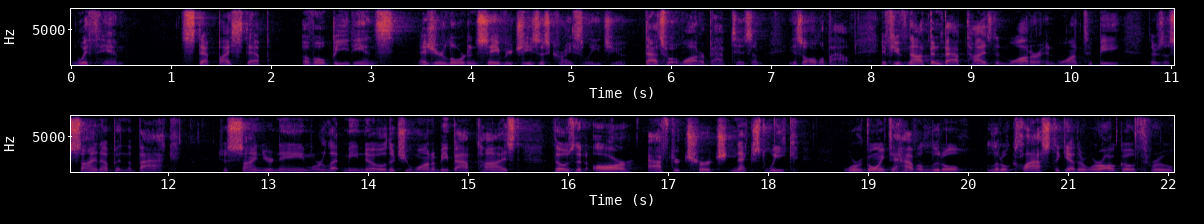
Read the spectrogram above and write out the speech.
with him step by step of obedience as your Lord and Savior Jesus Christ leads you. That's what water baptism is all about. If you've not been baptized in water and want to be, there's a sign up in the back. Just sign your name or let me know that you want to be baptized. Those that are after church next week, we're going to have a little little class together where I'll go through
